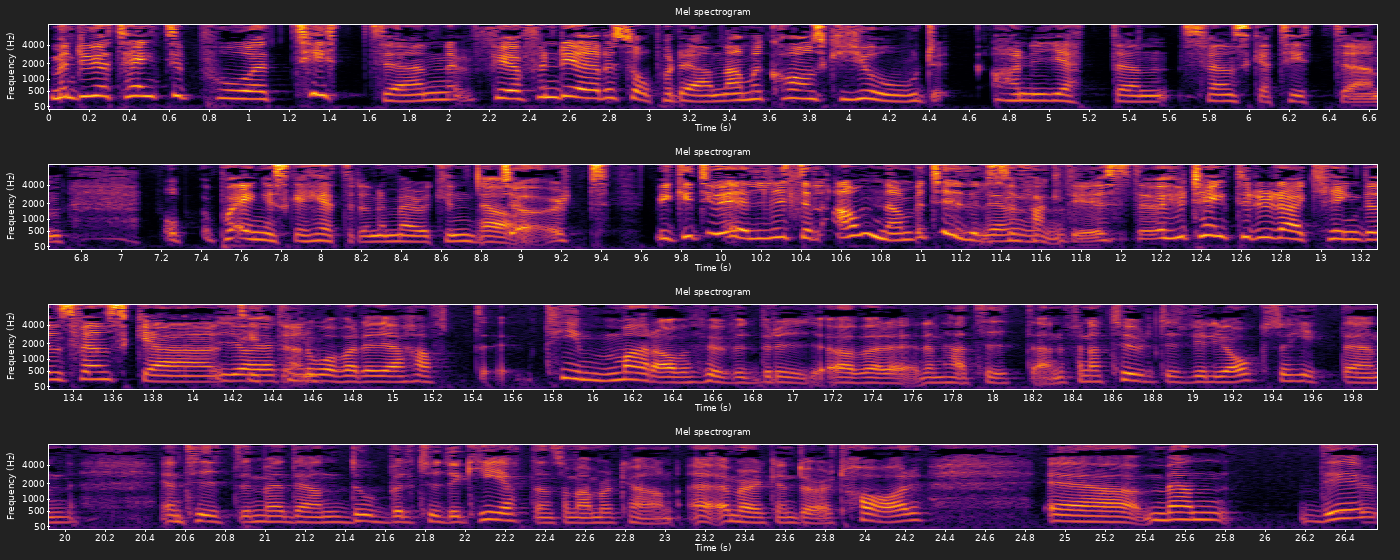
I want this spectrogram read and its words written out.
Men du, jag tänkte på titeln, för jag funderade så på den, amerikansk jord har ni gett den svenska titeln och på engelska heter den American ja. Dirt. Vilket ju är en liten annan betydelse den... faktiskt. Hur tänkte du där kring den svenska titeln? Ja, jag kan lova dig, jag har haft timmar av huvudbry över den här titeln. För naturligtvis vill jag också hitta en, en titel med den dubbeltydigheten som American, äh, American Dirt har. Eh, men det,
